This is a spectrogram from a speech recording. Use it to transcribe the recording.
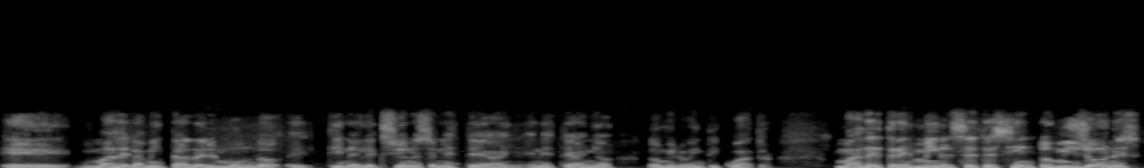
eh, más de la mitad del mundo eh, tiene elecciones en este año, en este año 2024. Más de 3.700 millones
